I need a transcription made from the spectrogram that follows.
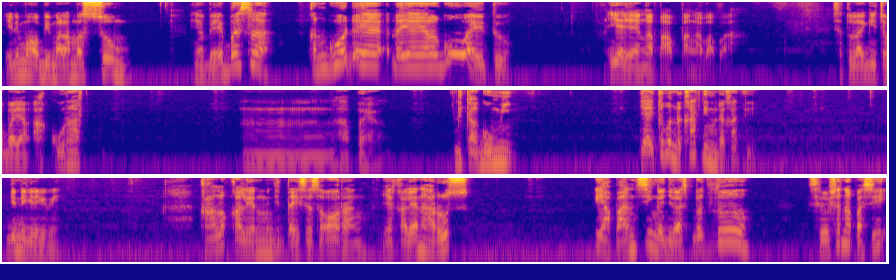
ini mau hobi malah mesum ya bebas lah. Kan gue daya daya yal gue itu. Iya ya nggak apa-apa nggak apa-apa. Satu lagi coba yang akurat. Hmm, apa ya? Dikagumi. Ya itu mendekati mendekati. Gini gini gini. Kalau kalian mencintai seseorang ya kalian harus iya apaan sih? Nggak jelas betul. Seriusan apa sih?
